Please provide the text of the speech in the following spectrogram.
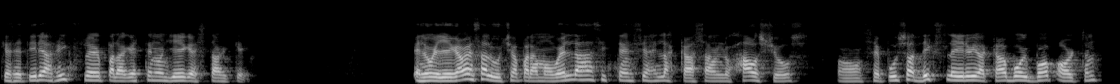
que retire a Ric Flair para que este no llegue a Starcade. En lo que llegaba esa lucha, para mover las asistencias en las casas, en los house shows, se puso a Dick Slater y a Cowboy Bob Orton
